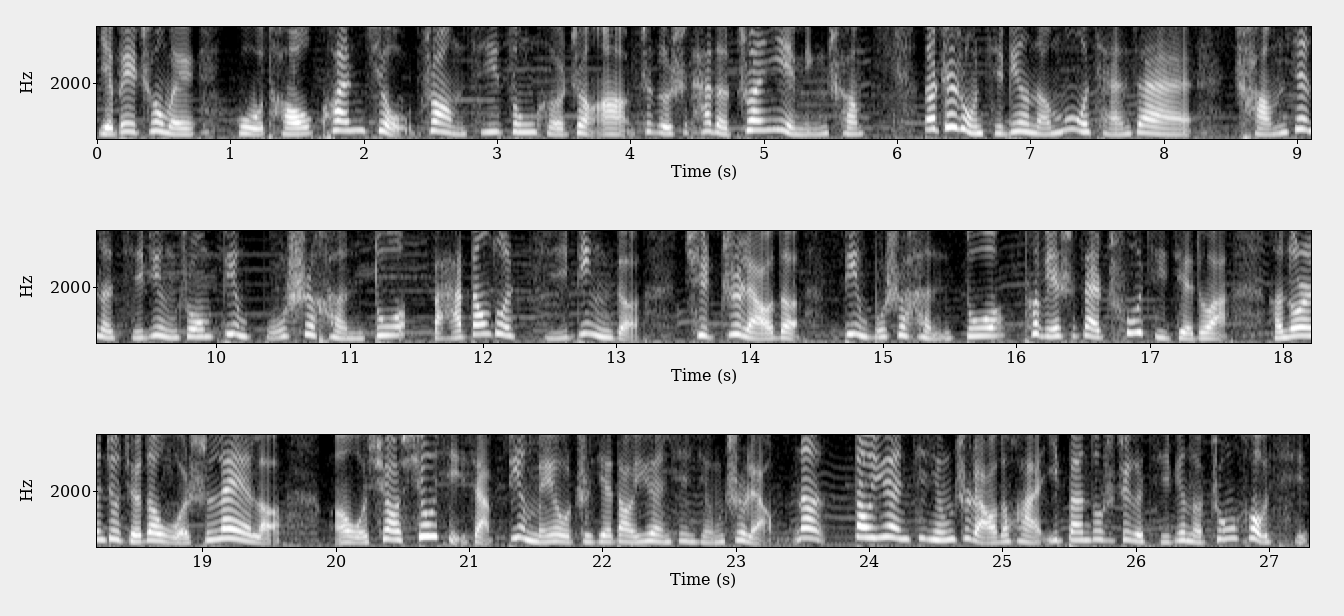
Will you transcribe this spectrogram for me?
也被称为骨头髋臼撞击综合症啊，这个是它的专业名称。那这种疾病呢，目前在常见的疾病中并不是很多，把它当做疾病的去治疗的并不是很多，特别是在初级阶段，很多人就觉得我是累了。呃，我需要休息一下，并没有直接到医院进行治疗。那到医院进行治疗的话，一般都是这个疾病的中后期。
